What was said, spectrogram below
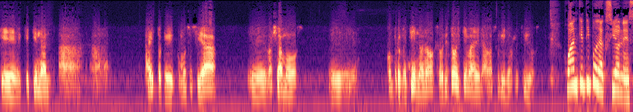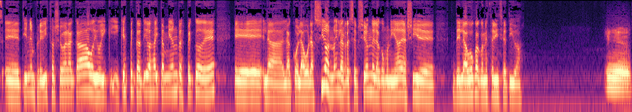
que, que tiendan a, a, esto que como sociedad eh, vayamos eh, comprometiendo, ¿no? sobre todo el tema de la basura y los residuos. Juan, ¿qué tipo de acciones eh, tienen previsto llevar a cabo y, qué expectativas hay también respecto de eh, la, colaboración ¿no? y la recepción de la comunidad de allí de, La Boca con esta iniciativa? Eh,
